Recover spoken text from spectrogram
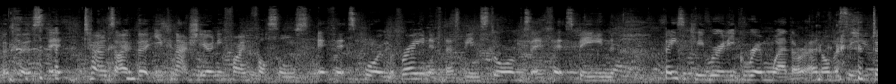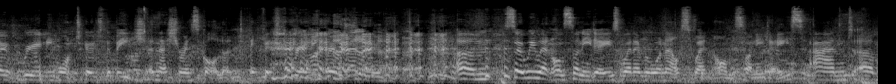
because it turns out that you can actually only find fossils if it's pouring with rain, if there's been storms, if it's been basically really grim weather. And obviously, you don't really want to go to the beach unless you're in Scotland if it's really grim weather. Um, so we went on sunny days when everyone else went on sunny days, and um,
